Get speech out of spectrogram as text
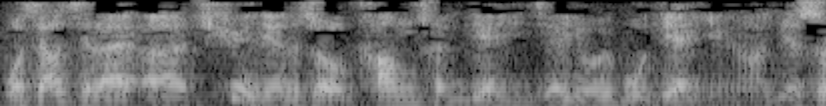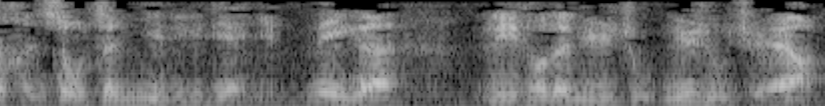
我想起来，呃，去年的时候，康城电影节有一部电影啊，也是很受争议的一个电影。那个里头的女主女主角啊，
